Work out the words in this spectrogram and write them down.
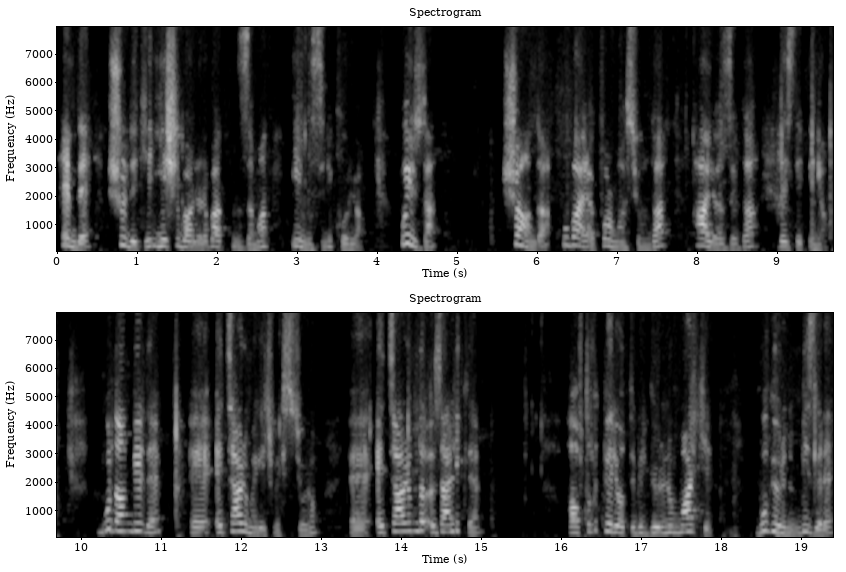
Hem de şuradaki yeşil barlara baktığınız zaman ilmesini koruyor. Bu yüzden şu anda bu bayrak formasyonunda hali hazırda destekleniyor. Buradan bir de e, Ethereum'a geçmek istiyorum. E, Ethereum'da özellikle haftalık periyotta bir görünüm var ki bu görünüm bizlere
